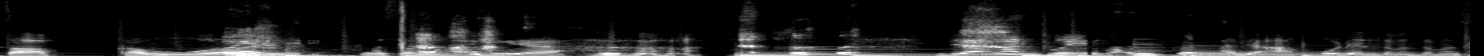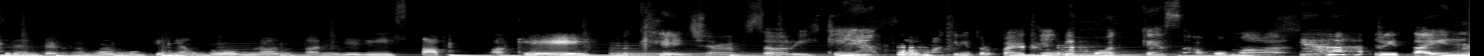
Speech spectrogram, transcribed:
stop. Kamu Oh, mulai iya. ngeselin lagi ya. Jangan please. Ada aku dan teman-teman student Extrovert mungkin yang belum nonton. Jadi stop, oke? Oke, Syaf, sorry. Kayaknya kalau makin diperpanjang di podcast, aku malah ceritain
